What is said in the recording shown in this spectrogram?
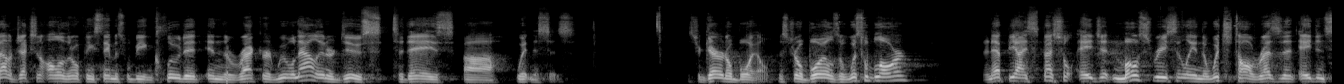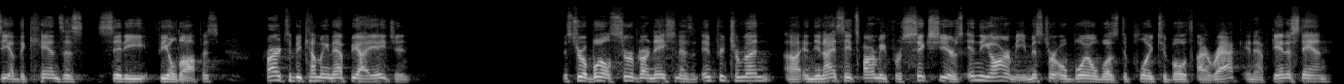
Without objection, all other opening statements will be included in the record. We will now introduce today's uh, witnesses. Mr. Garrett O'Boyle. Mr. O'Boyle is a whistleblower, an FBI special agent, most recently in the Wichita resident agency of the Kansas City field office. Prior to becoming an FBI agent, Mr. O'Boyle served our nation as an infantryman uh, in the United States Army for six years. In the Army, Mr. O'Boyle was deployed to both Iraq and Afghanistan.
